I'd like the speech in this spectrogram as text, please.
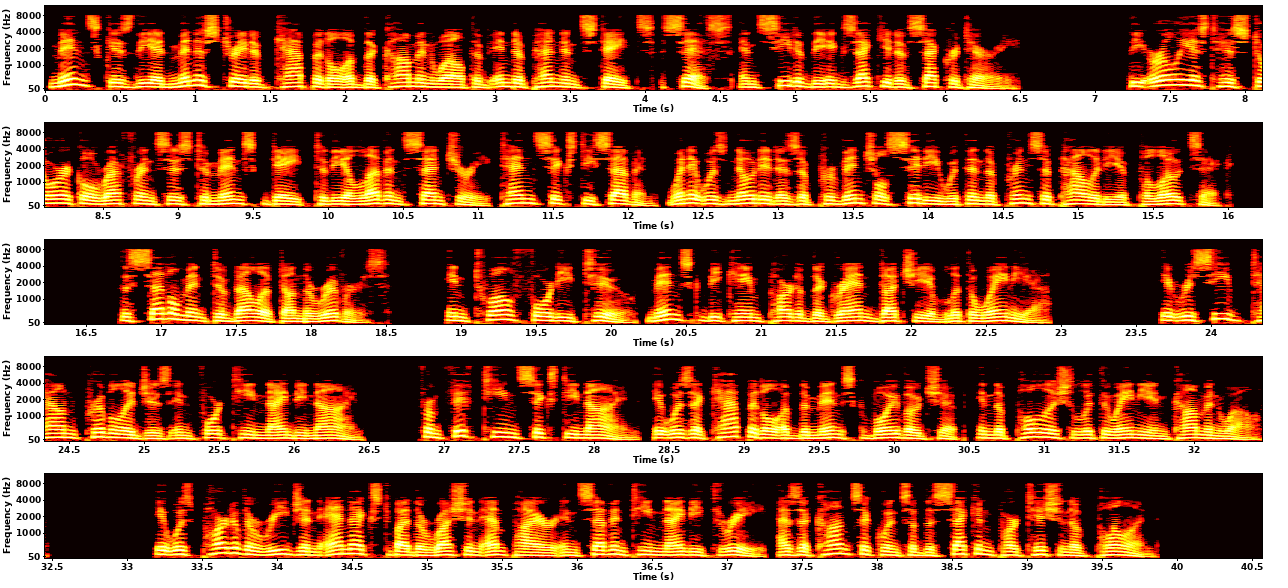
Minsk is the administrative capital of the Commonwealth of Independent States and seat of the executive secretary. The earliest historical references to Minsk date to the 11th century 1067, when it was noted as a provincial city within the Principality of Polotsk. The settlement developed on the rivers. In 1242, Minsk became part of the Grand Duchy of Lithuania. It received town privileges in 1499. From 1569, it was a capital of the Minsk voivodeship, in the Polish-Lithuanian Commonwealth. It was part of a region annexed by the Russian Empire in 1793, as a consequence of the Second Partition of Poland.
